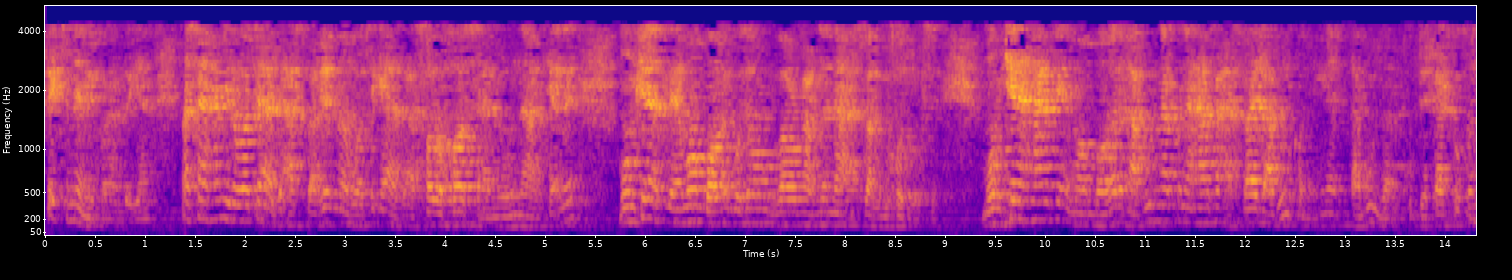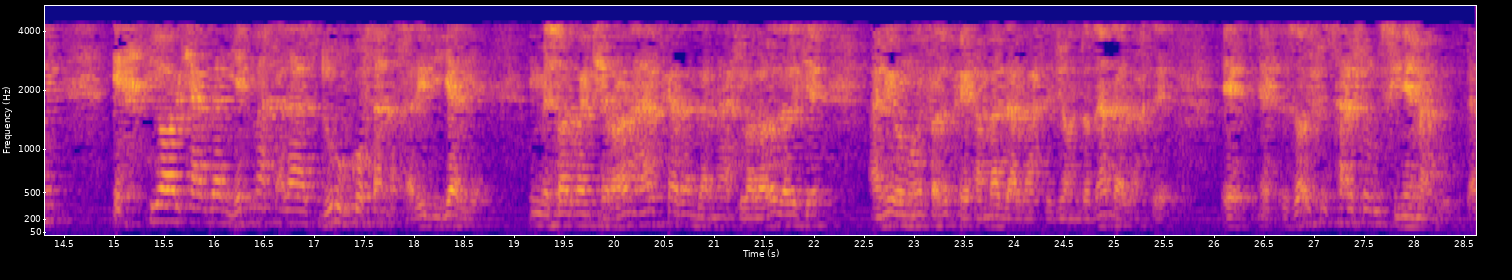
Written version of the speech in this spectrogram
فکر نمی کنن بگن. مثلا همین روایت از اسبقه نباته که از اصحاب خاص همه اون نقل ممکن است به امام باقر بوده امام باقر نه اسبق بی خود گفته ممکنه حرف امام باقر قبول نکنه حرف اسبق قبول کنه. این قبول داره خوب دقت بکنید. اختیار کردن یک مسئله از دروغ گفتن مسئله دیگریه. این مثال من کرارن عرض کردن در نحل داره که امیر المؤمنین پیغمبر در وقت جان دادن در وقت احتضارشون سرشون سینه من بود. در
